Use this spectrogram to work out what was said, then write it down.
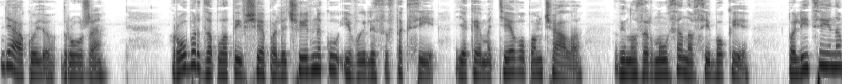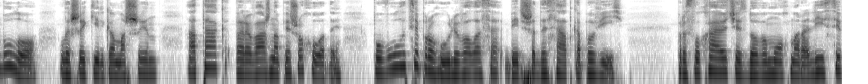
Дякую, друже. Роберт заплатив ще по лічильнику і виліз із таксі, яке миттєво помчало. Він озирнувся на всі боки. Поліції не було, лише кілька машин, а так переважно пішоходи. По вулиці прогулювалося більше десятка повій. Прислухаючись до вимог моралістів,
